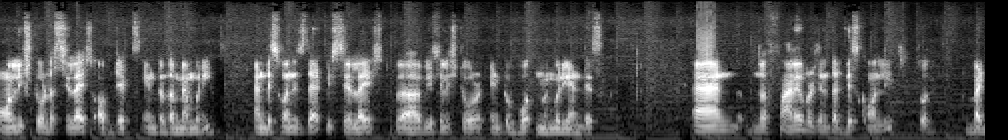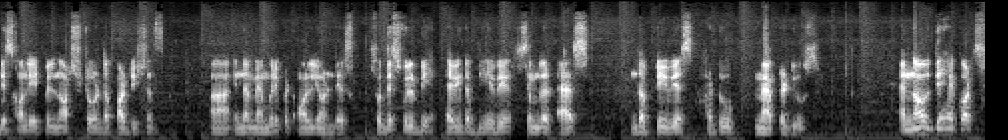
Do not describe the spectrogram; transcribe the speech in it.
only store the serialized objects into the memory. And this one is that we serialized, uh, we actually store into both memory and disk. And the final version is the disk only. So by disk only, it will not store the partitions uh, in the memory, but only on disk. So this will be having the behavior similar as the previous Hadoop MapReduce. And now they have got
